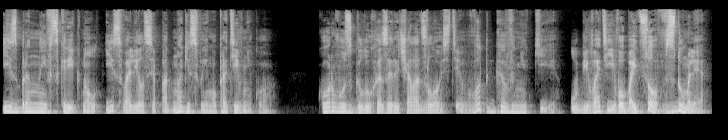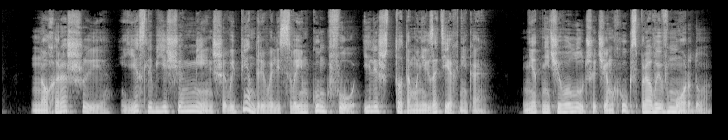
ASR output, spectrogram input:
Избранный вскрикнул и свалился под ноги своему противнику. Корвус глухо зарычал от злости. Вот говнюки. Убивать его бойцов вздумали. Но хороши, если б еще меньше выпендривались своим кунг-фу или что там у них за техника. Нет ничего лучше, чем хук с правой в морду.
